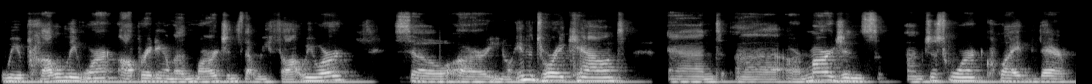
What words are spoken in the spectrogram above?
we probably weren't operating on the margins that we thought we were. So our, you know, inventory count and uh, our margins um, just weren't quite there.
